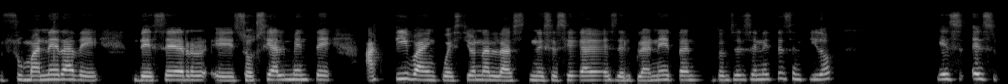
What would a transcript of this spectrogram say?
su manera de, ser eh, socialmente activa en cuestión a las necesidades del planeta. Entonces, en este sentido, es, es,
